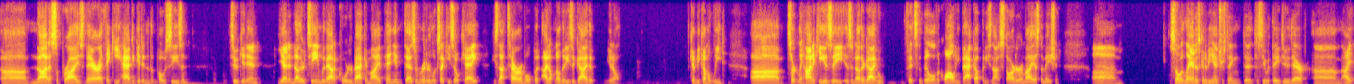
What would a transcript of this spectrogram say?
Um, not a surprise there. I think he had to get into the postseason to get in. Yet another team without a quarterback, in my opinion. Desmond Ridder looks like he's okay. He's not terrible, but I don't know that he's a guy that you know can become elite. Uh, certainly, Heinicke is a is another guy who fits the bill of a quality backup, but he's not a starter in my estimation. Um, so Atlanta's going to be interesting to, to see what they do there. Um, I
